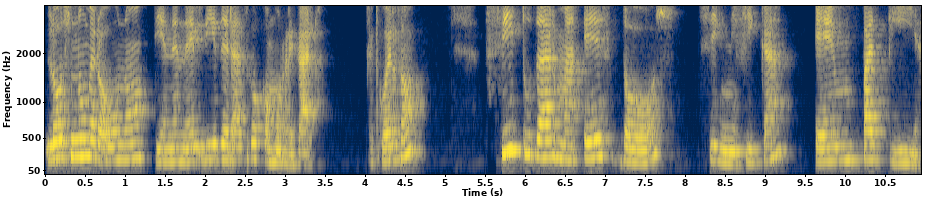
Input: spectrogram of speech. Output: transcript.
Los número uno tienen el liderazgo como regalo, ¿de acuerdo? Si tu Dharma es dos, significa empatía.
